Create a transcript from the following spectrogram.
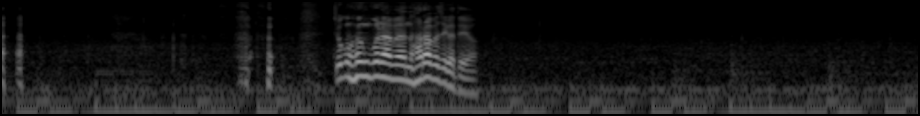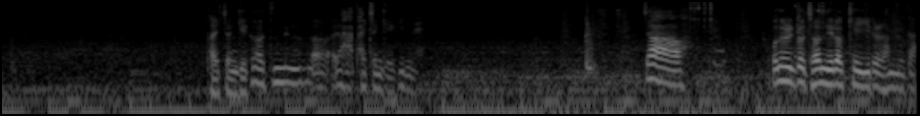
조금 흥분하면 할아버지가 돼요. 발전기가 어디 있는 건가? 아, 발전기 여기 있네. 자, 오늘도 전 이렇게 일을 합니다.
